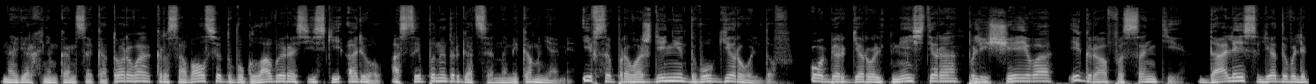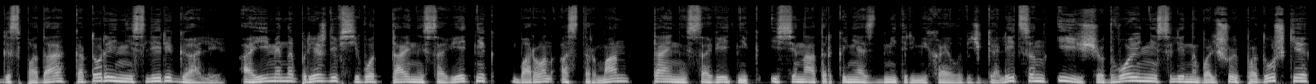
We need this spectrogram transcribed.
на верхнем конце которого красовался двуглавый российский орел, осыпанный драгоценными камнями. И в сопровождении сопровождении двух герольдов обергерольдмейстера Плещеева и графа Санти. Далее следовали господа, которые несли регалии, а именно прежде всего тайный советник барон Астерман, тайный советник и сенатор князь Дмитрий Михайлович Голицын и еще двое несли на большой подушке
